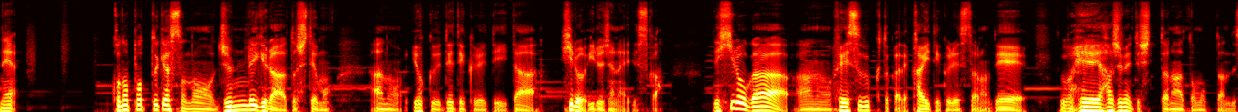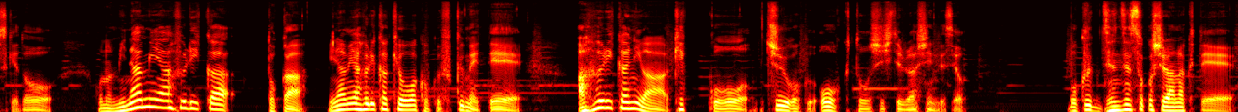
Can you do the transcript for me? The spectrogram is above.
ね、このポッドキャストの準レギュラーとしても、あの、よく出てくれていたヒロいるじゃないですか。で、ヒロが、あの、Facebook とかで書いてくれてたので、へえ、初めて知ったなと思ったんですけど、この南アフリカとか、南アフリカ共和国含めて、アフリカには結構中国多く投資してるらしいんですよ。僕全然そこ知らなくて、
